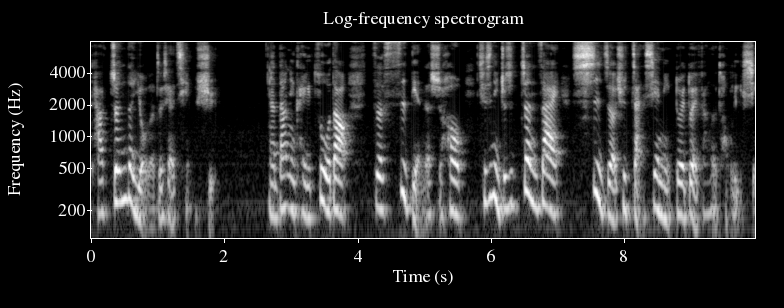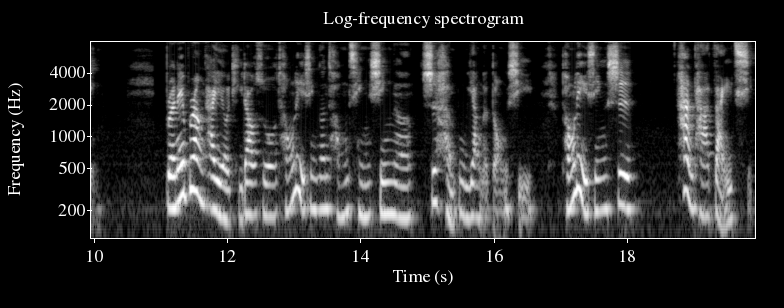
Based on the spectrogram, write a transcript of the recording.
他真的有了这些情绪。”那当你可以做到这四点的时候，其实你就是正在试着去展现你对对方的同理心。Brené Brown 他也有提到说，同理心跟同情心呢是很不一样的东西。同理心是和他在一起，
